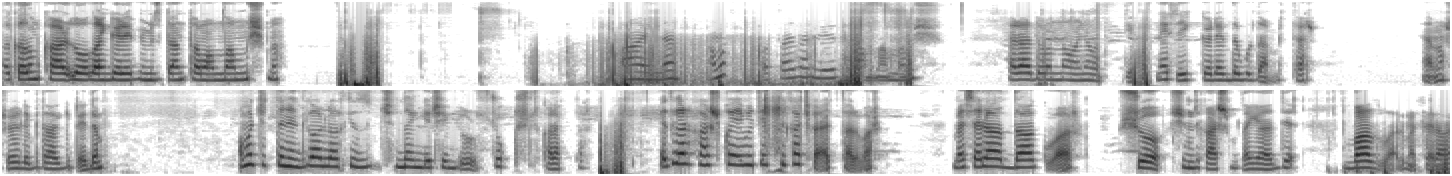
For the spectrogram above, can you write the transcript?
Bakalım karlı olan görevimizden tamamlanmış mı? Aynen. Ama hasar ver görevi tamamlanmamış. Herhalde onunla oynamadık diye. Neyse ilk görev de buradan biter. Hemen şöyle bir daha girelim. Ama cidden Edgar'la herkesin içinden geçebiliyoruz. Çok güçlü karakter. Edgar karşı koyabilecek birkaç karakter var. Mesela Doug var. Şu şimdi karşımıza geldi. Buzz var mesela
